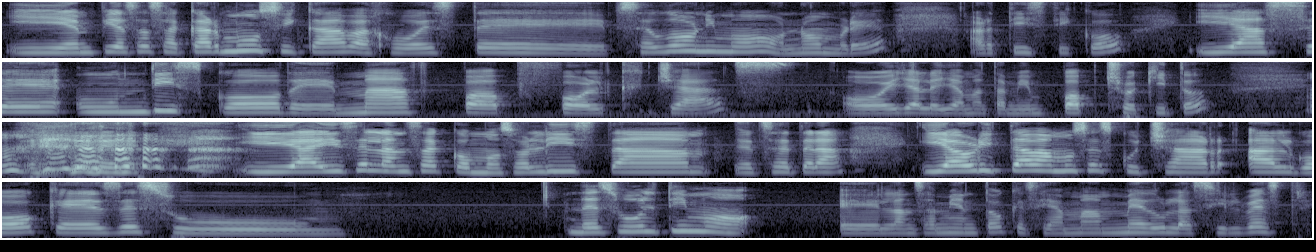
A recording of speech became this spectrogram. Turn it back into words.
y empieza a sacar música bajo este seudónimo o nombre artístico y hace un disco de math, pop, folk, jazz, o ella le llama también pop chuequito. y ahí se lanza como solista, etc. Y ahorita vamos a escuchar algo que es de su de su último eh, lanzamiento que se llama Médula Silvestre.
